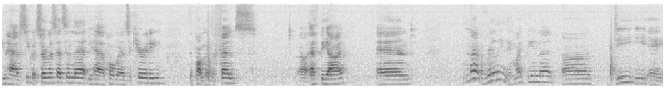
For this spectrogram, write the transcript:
You have Secret Service that's in that. You have Homeland Security, Department of Defense, uh, FBI, and not really. They might be in that. Uh, DEA.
